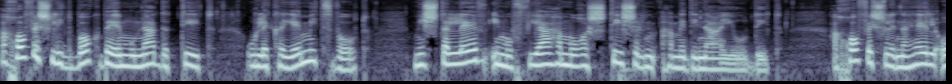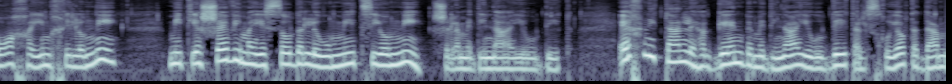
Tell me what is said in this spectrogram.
החופש לדבוק באמונה דתית ולקיים מצוות משתלב עם אופייה המורשתי של המדינה היהודית. החופש לנהל אורח חיים חילוני מתיישב עם היסוד הלאומי-ציוני של המדינה היהודית. איך ניתן להגן במדינה יהודית על זכויות אדם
